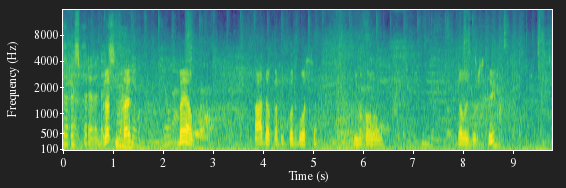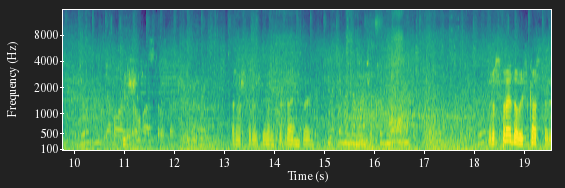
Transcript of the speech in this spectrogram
зараз переведеться. Раз, Бел. Ада под, под босса. І в голову. Дали бурсти. Хорош, хорош, давай можу погнати. Розпредались кастери.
